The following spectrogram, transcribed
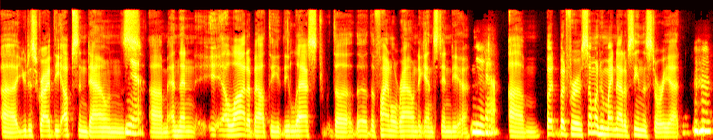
uh, you described the ups and downs, Yeah. um, and then a lot about the the last the the the final round against India. Yeah. Um, but but for someone who might not have seen the story yet, Mhm.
